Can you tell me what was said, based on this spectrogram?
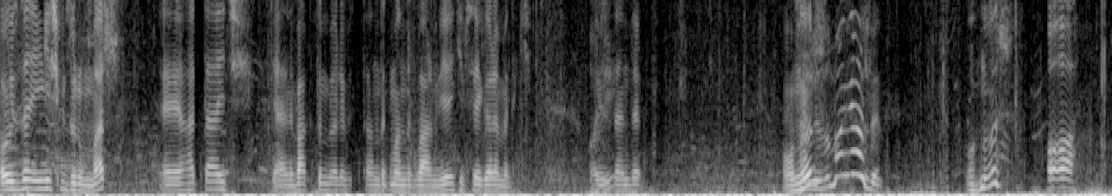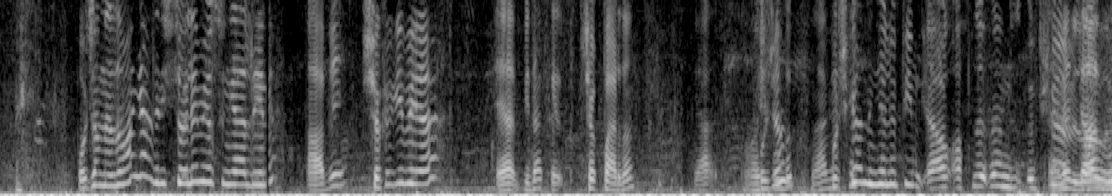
O yüzden ilginç bir durum var. Ee, hatta hiç yani baktım böyle bir tanıdık mandık var mı diye kimseyi göremedik. O yüzden de Sen Onur, ne zaman geldin? Onur. Aa. Hocam ne zaman geldin? Hiç söylemiyorsun geldiğini. Abi Şaka gibi ya. ya bir dakika çok pardon. Ya hoş Hocam, bulduk. Ne Hoş yapıyorsun? geldin gel öpeyim. Ya aslında öpmemiz, öpüşmememiz Evet lazım.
